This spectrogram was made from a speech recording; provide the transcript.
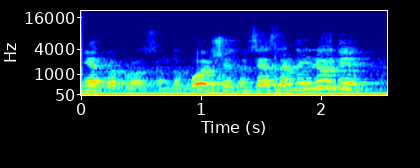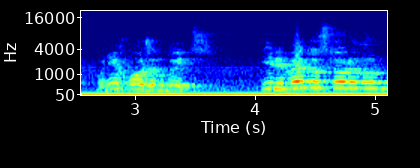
нет вопросов. Но больше, но все остальные люди, у них может быть или в эту сторону,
